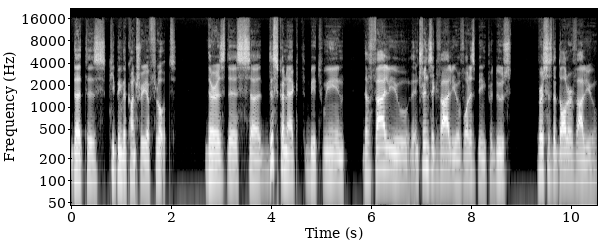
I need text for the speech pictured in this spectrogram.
that is keeping the country afloat. There is this uh, disconnect between the value, the intrinsic value of what is being produced versus the dollar value.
